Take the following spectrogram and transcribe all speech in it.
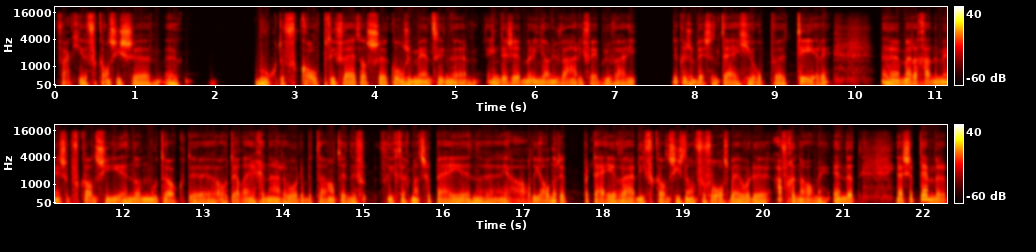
vaak je vakanties boekt of koopt in feite als consument in, in december, in januari, februari. Daar kunnen ze best een tijdje op uh, teren. Maar dan gaan de mensen op vakantie en dan moeten ook de hoteleigenaren worden betaald en de vliegtuigmaatschappijen en ja, al die andere partijen waar die vakanties dan vervolgens bij worden afgenomen. En dat, ja, september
